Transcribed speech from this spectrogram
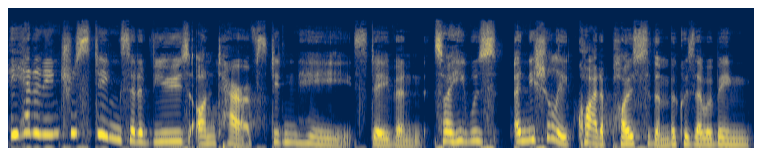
He had an interesting set of views on tariffs, didn't he, Stephen? So he was initially quite opposed to them because they were being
